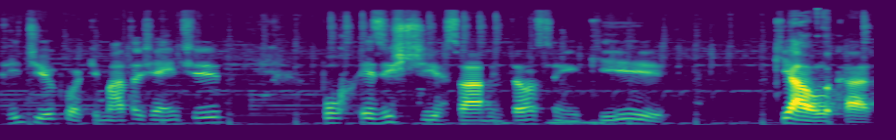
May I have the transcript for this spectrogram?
ridícula, que mata gente por existir, sabe? Então, assim, que que aula, cara.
